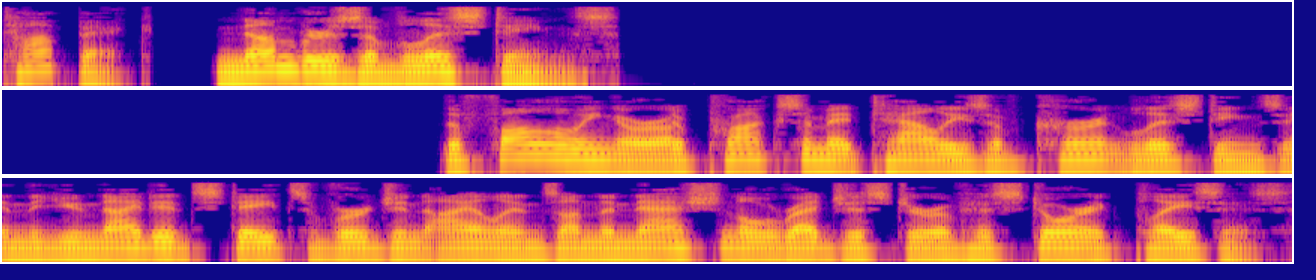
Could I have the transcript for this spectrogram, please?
Topic: Numbers of listings The following are approximate tallies of current listings in the United States Virgin Islands on the National Register of Historic Places.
